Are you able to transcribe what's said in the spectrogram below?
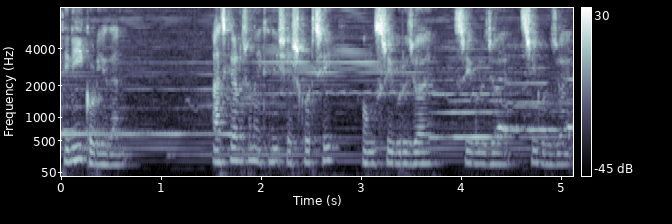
তিনিই করিয়ে দেন। আজকে আলোচনা এখানেই শেষ করছি। ওম শ্রী গুরুজয় শ্রী গুরুজয়, শ্রী গুরু জয়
